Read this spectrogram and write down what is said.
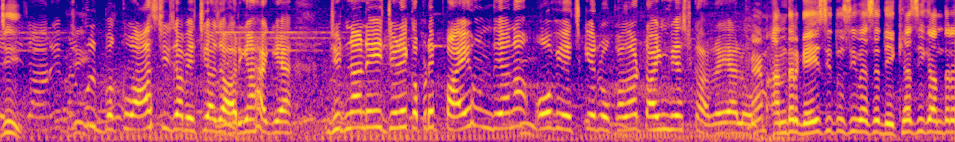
ਜੀ ਬਿਲਕੁਲ ਬਕਵਾਸ ਚੀਜ਼ਾਂ ਵੇਚੀਆਂ ਜਾ ਰਹੀਆਂ ਹੈਗੀਆਂ ਜਿਨ੍ਹਾਂ ਨੇ ਜਿਹੜੇ ਕੱਪੜੇ ਪਾਏ ਹੁੰਦੇ ਆ ਨਾ ਉਹ ਵੇਚ ਕੇ ਲੋਕਾਂ ਦਾ ਟਾਈਮ ਵੇਸਟ ਕਰ ਰਹੇ ਆ ਲੋਕ। ਮੈਮ ਅੰਦਰ ਗਏ ਸੀ ਤੁਸੀਂ ਵੈਸੇ ਦੇਖਿਆ ਸੀਗਾ ਅੰਦਰ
